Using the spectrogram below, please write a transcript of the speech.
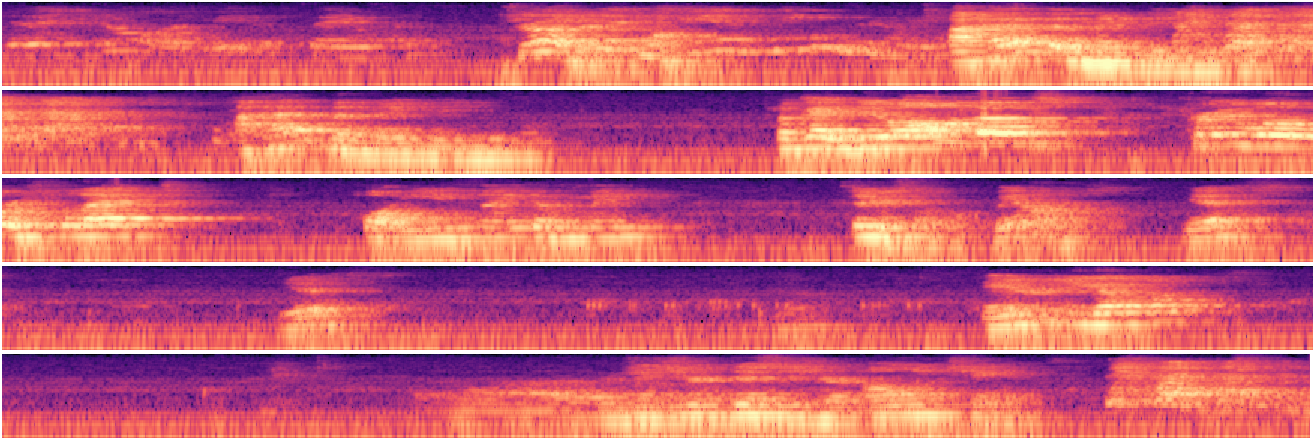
No, you don't want me to say one. Sure I do. Then Come on. mean to me. I have been mean to you. I have been mean to you. Okay, do all of those pretty well reflect what you think of me? Seriously, be honest. Yes? Yes? Andrew, you got one? Uh, or is this your, this is your only chance?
